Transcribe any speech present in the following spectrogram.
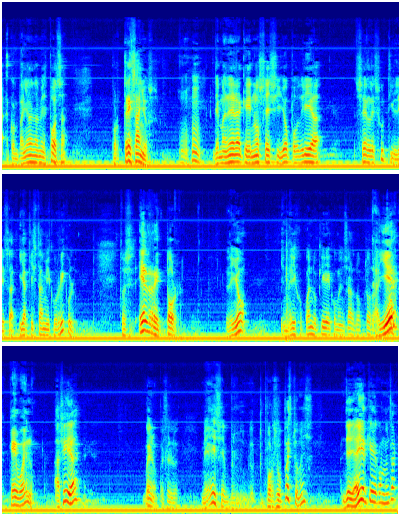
acompañando a mi esposa por tres años. De manera que no sé si yo podría serles útiles. Y aquí está mi currículum. Entonces, el rector leyó y me dijo, ¿cuándo quiere comenzar, doctor? ¿Ayer? Qué bueno. Así, ¿eh? Bueno, pues me dice, por supuesto, me dice, ¿desde ayer quiere comenzar?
